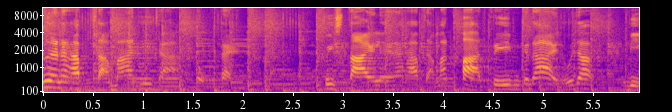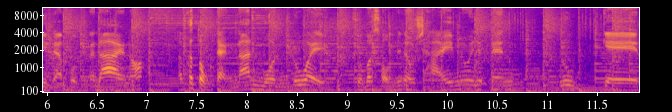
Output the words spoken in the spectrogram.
เพื่อนๆนะครับสามารถที่จะตกแต่งฟรีสไตล์เลยนะครับ สามารถปาดครีมก็ได้ หรือว่าจะบีบแบบผมก็ได้เนาะแล้วก็ตกแต่งด้านบนด้วยส่วนผสมที่เราใช้ไม่ว่าจะเป็นลูกเกด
